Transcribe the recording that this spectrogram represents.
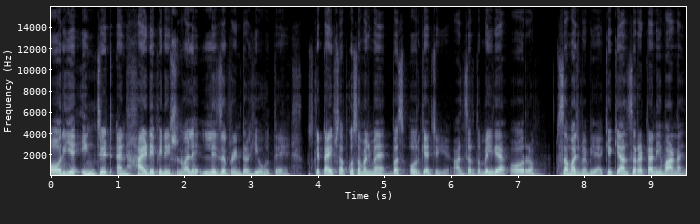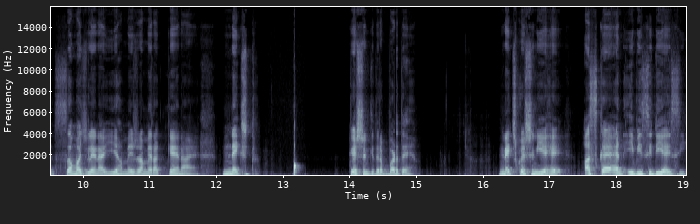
और ये इंकजेट एंड हाई डेफिनेशन वाले लेज़र प्रिंटर ही होते हैं। उसके टाइप्स आपको समझ में आए, बस और क्या चाहिए? आंसर तो मिल गया और समझ में भी आया, क्योंकि आंसर रट्टा नहीं मारना है, समझ लेना है। ये हमेशा मेरा कहना है। नेक्स्ट क्वेश्चन की तरफ़ बढ़ते हैं। नेक्स्ट क्वेश्चन ये है डी आई सी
